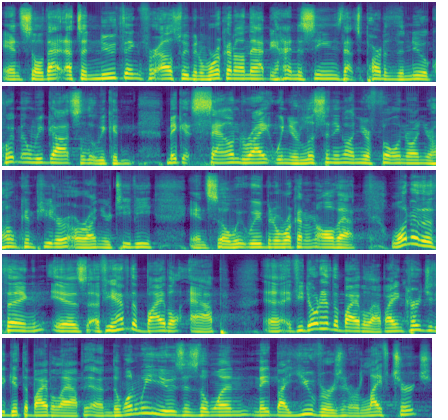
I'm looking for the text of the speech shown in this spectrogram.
And so that that's a new thing for us. We've been working on that behind the scenes. That's part of the new equipment we got so that we can make it sound right when you're listening on your phone or on your home computer or on your TV. And so we, we've been working on all that. One other thing is if you have the Bible app, uh, if you don't have the Bible app, I encourage you to get the Bible app. And the one we use is the one made by YouVersion or Life Church.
